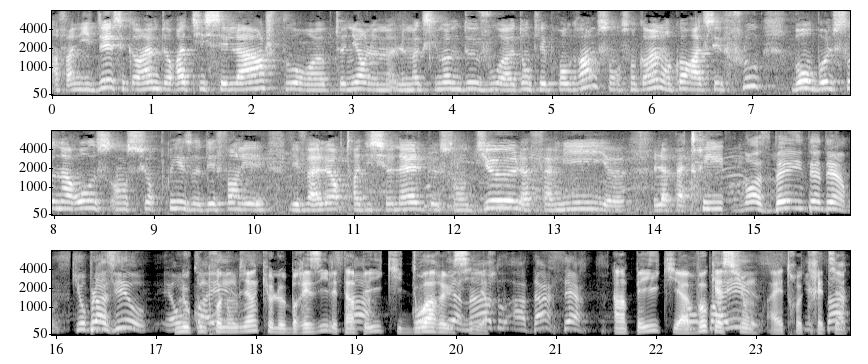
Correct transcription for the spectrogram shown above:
Enfin, l'idée, c'est quand même de ratisser large pour euh, obtenir le, maximum de voix. Donc, les programmes sont, quand même encore assez flous. Bon, Bolsonaro, sans surprise, défend les, les valeurs traditionnelles que sont Dieu, la famille, euh, la patrie. Nous comprenons bien que le Brésil est un pays qui doit réussir, un pays qui a vocation à être Está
